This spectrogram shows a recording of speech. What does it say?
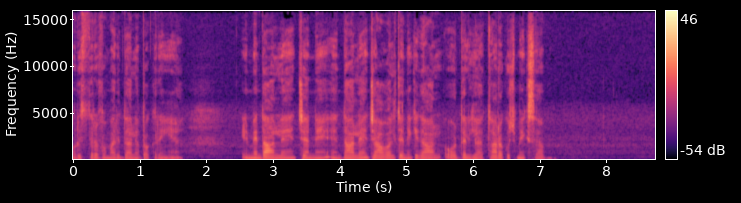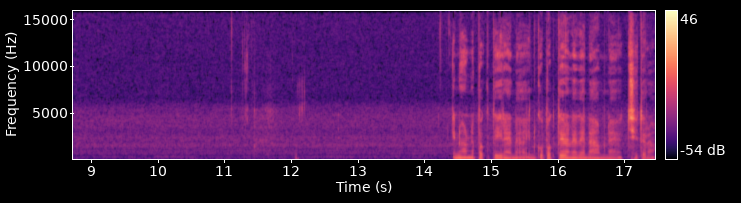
और इस तरफ़ हमारी दालें पक रही हैं। इनमें दालें, चने, दालें, चावल, चने की दाल और दलिया, सारा कुछ मिक्स है अब इन्होंने पकते ही रहना है, इनको पकते रहने देना है हमने, अच्छी तरह।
